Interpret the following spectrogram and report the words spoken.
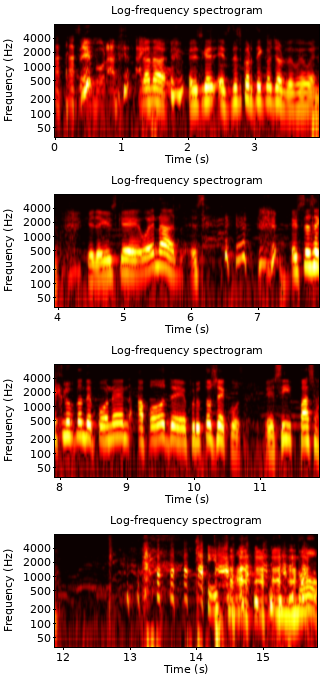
Se demora. Ay, No, no, pero es que este es cortico, George, es muy bueno. Que lleguéis que, buenas, es- este es el club donde ponen apodos de frutos secos. Eh, sí, pasa. No.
